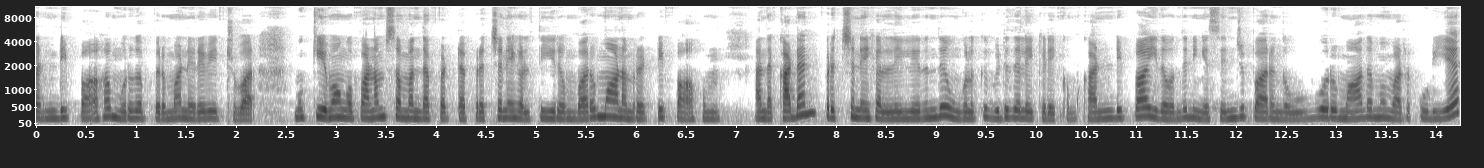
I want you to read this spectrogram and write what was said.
கண்டிப்பாக முருகப்பெருமா நிறைவேற்றுவார். முக்கியமாக உங்கள் பணம் சம்பந்தப்பட்ட பிரச்சனைகள் தீரும் வருமானம் ரெட்டிப்பாகும். அந்த கடன் பிரச்சனைகளிலிருந்து உங்களுக்கு விடுதலை கிடைக்கும். கண்டிப்பாக இதை வந்து நீங்கள் செஞ்சு பாருங்கள் ஒவ்வொரு மாதமும் வரக்கூடிய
